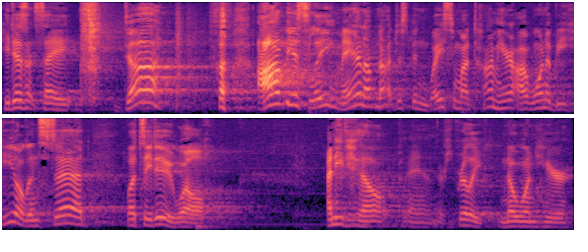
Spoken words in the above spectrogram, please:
He doesn't say duh Obviously, man, I've not just been wasting my time here. I want to be healed. Instead, what's he do? Well, I need help, and there's really no one here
